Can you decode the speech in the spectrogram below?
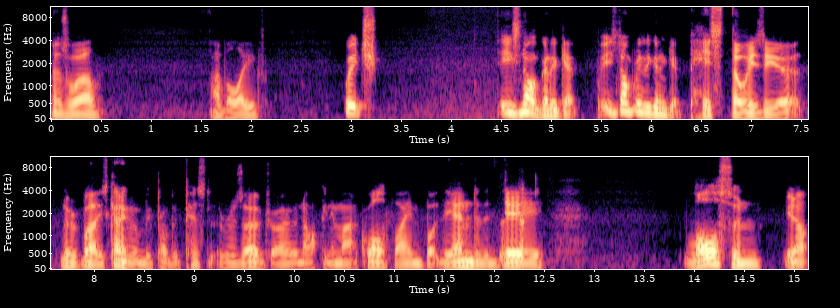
as well, I believe. Which he's not going to get. He's not really going to get pissed though, is he? At the, well, he's kind of going to be probably pissed at the reserve driver knocking him out of qualifying. But at the end of the day, Lawson, you know,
